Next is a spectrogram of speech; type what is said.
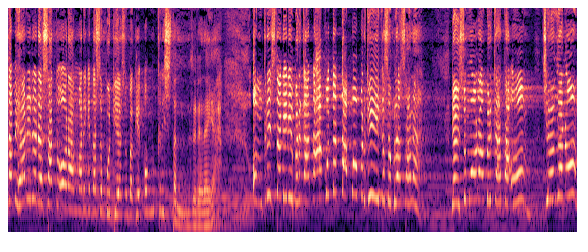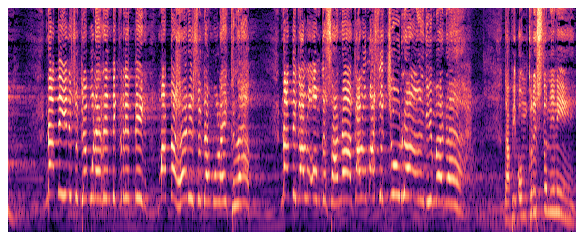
Tapi hari itu ada satu orang, mari kita sebut dia sebagai Om Kristen, saudara ya. Om Kristen ini berkata, aku tetap mau pergi ke sebelah sana. Dan semua orang berkata, Om, jangan Om. Nanti ini sudah mulai rintik-rintik, matahari sudah mulai gelap. Nanti kalau Om ke sana, kalau masuk jurang gimana? Tapi Om Kristen ini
